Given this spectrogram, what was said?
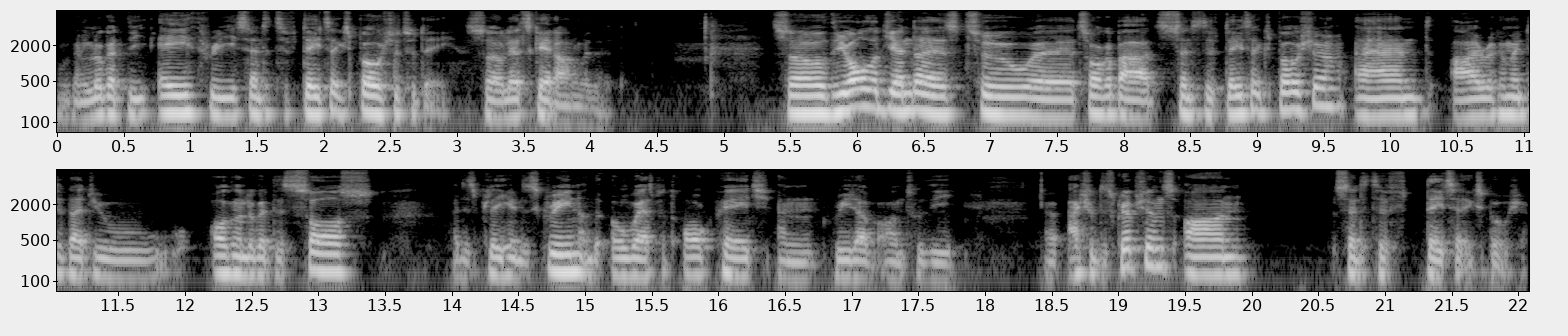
We're going to look at the A3 sensitive data exposure today. So let's get on with it. So the all agenda is to uh, talk about sensitive data exposure, and I recommended that you all going to look at the source I display here on the screen on the owasp.org page and read up onto the uh, actual descriptions on sensitive data exposure.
